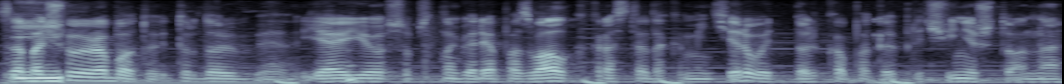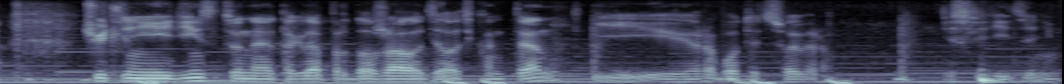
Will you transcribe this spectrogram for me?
За И- большую работу и трудолюбие. Я ее, собственно говоря, позвал как раз тогда комментировать только по той причине, что она чуть ли не единственная тогда продолжала делать контент и работать с овером и следить за ним.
